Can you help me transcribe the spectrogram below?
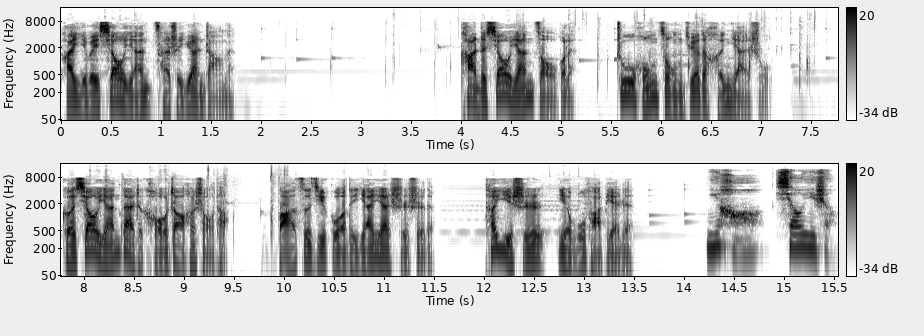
还以为萧炎才是院长呢。看着萧炎走过来，朱红总觉得很眼熟，可萧炎戴着口罩和手套，把自己裹得严严实实的，他一时也无法辨认。你好，萧医生，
